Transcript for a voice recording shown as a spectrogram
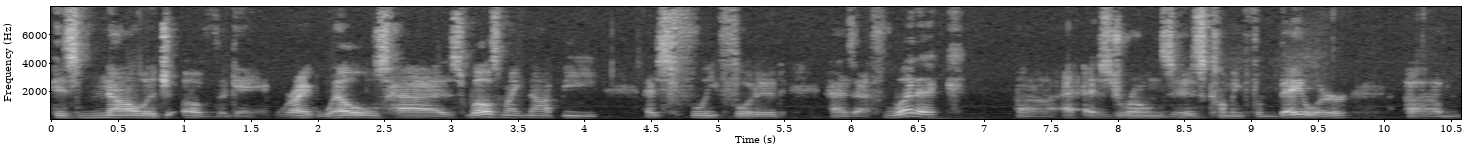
his knowledge of the game, right? Wells has Wells might not be as fleet-footed, as athletic uh, as Drones is coming from Baylor, um,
